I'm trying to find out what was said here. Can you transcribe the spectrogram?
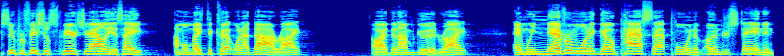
Superficial spirituality is hey, I'm going to make the cut when I die, right? All right, then I'm good, right? And we never want to go past that point of understanding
